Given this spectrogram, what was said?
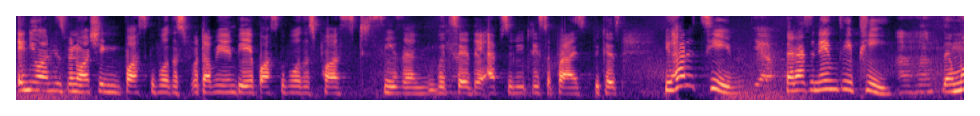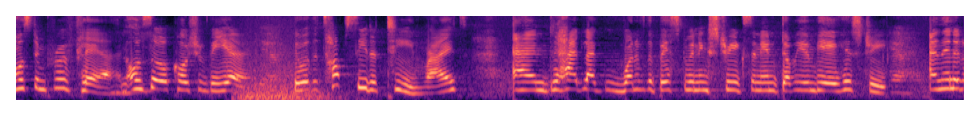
anyone who's been watching basketball, this WNBA basketball this past season would say they're absolutely surprised because you had a team yeah. that has an MVP, uh-huh. the most improved player, and also a coach of the year. Yeah. They were the top seeded team, right? And had like one of the best winning streaks in WNBA history. Yeah. And then it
